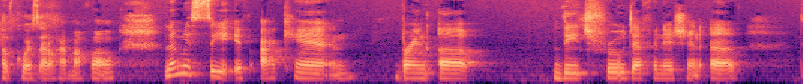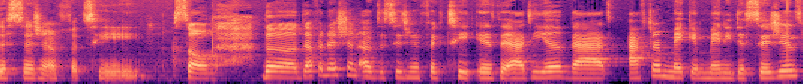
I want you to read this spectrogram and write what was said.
Of course, I don't have my phone. Let me see if I can bring up the true definition of decision fatigue. So, the definition of decision fatigue is the idea that after making many decisions,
